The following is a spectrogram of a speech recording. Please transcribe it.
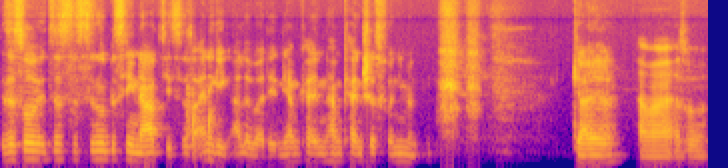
das ist so, das ist so ein bisschen die Nazis. Das ist eine gegen alle bei denen. Die haben keinen, haben keinen Schiss vor niemandem. Geil. Aber also,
